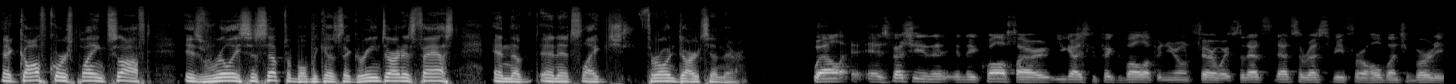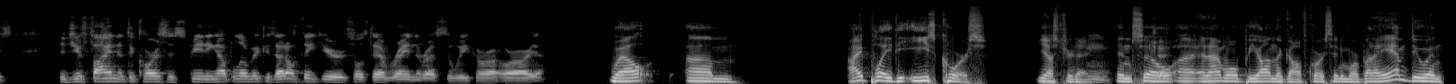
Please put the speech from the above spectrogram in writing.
that golf course playing soft is really susceptible because the greens aren't as fast and the and it's like throwing darts in there. Well, especially in the in the qualifier, you guys can pick the ball up in your own fairway, so that's that's a recipe for a whole bunch of birdies. Did you find that the course is speeding up a little bit? Because I don't think you're supposed to have rain the rest of the week, or or are you? Well, um, I played the East course yesterday, mm, and so okay. uh, and I won't be on the golf course anymore. But I am doing,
